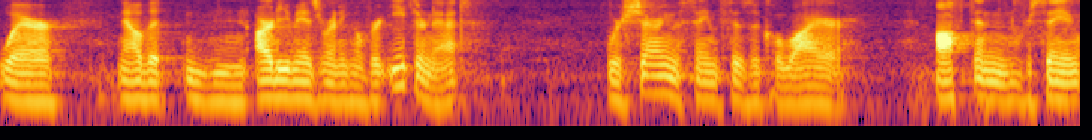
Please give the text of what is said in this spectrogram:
where now that RDMA is running over Ethernet, we're sharing the same physical wire. Often we're saying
